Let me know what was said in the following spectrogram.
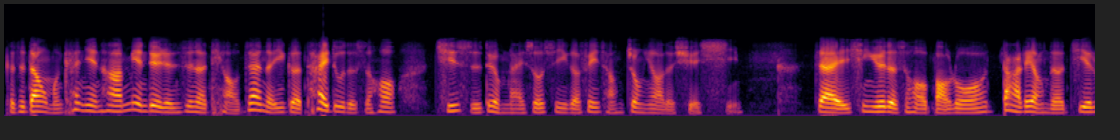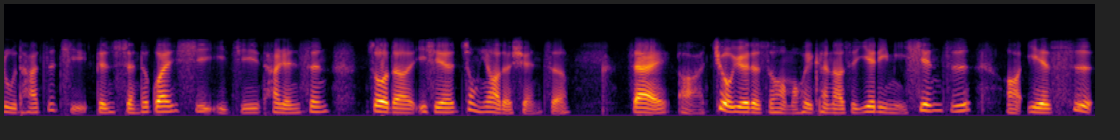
可是当我们看见他面对人生的挑战的一个态度的时候，其实对我们来说是一个非常重要的学习。在新约的时候，保罗大量的揭露他自己跟神的关系，以及他人生做的一些重要的选择。在啊旧约的时候，我们会看到是耶利米先知啊，也是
